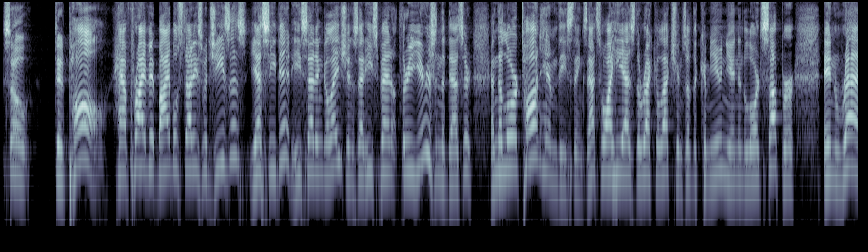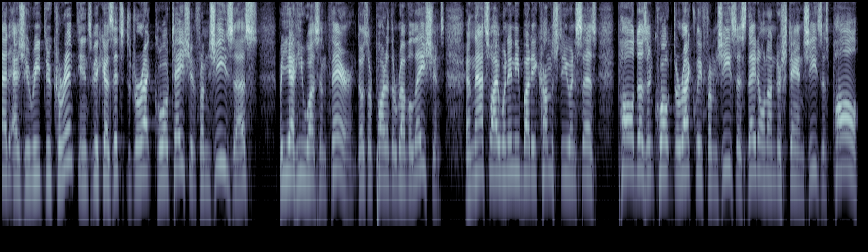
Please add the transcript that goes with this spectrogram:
So, did Paul have private Bible studies with Jesus? Yes, he did. He said in Galatians that he spent three years in the desert and the Lord taught him these things. That's why he has the recollections of the communion and the Lord's Supper in red as you read through Corinthians because it's the direct quotation from Jesus but yet he wasn't there. Those are part of the revelations. And that's why when anybody comes to you and says, Paul doesn't quote directly from Jesus, they don't understand Jesus. Paul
